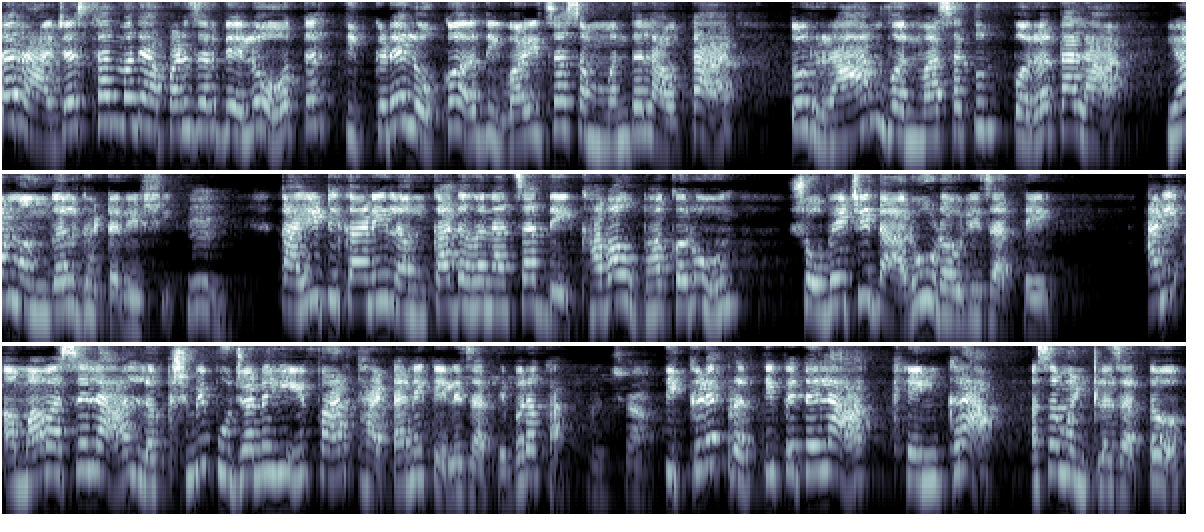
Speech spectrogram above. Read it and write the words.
तर राजस्थानमध्ये आपण जर गेलो तर तिकडे लोक दिवाळीचा संबंध लावतात. तो राम वनवासातून परत आला ह्या मंगल घटनेशी. हं. काही ठिकाणी लंका दहनाचा देखावा उभा करून शोभेची दारू उडवली जाते. आणि अमावास्येला लक्ष्मीपूजनही फार थाटाने केले जाते बरं का? तिकडे प्रतिपेतेला खेंकरा असं म्हटलं जातं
